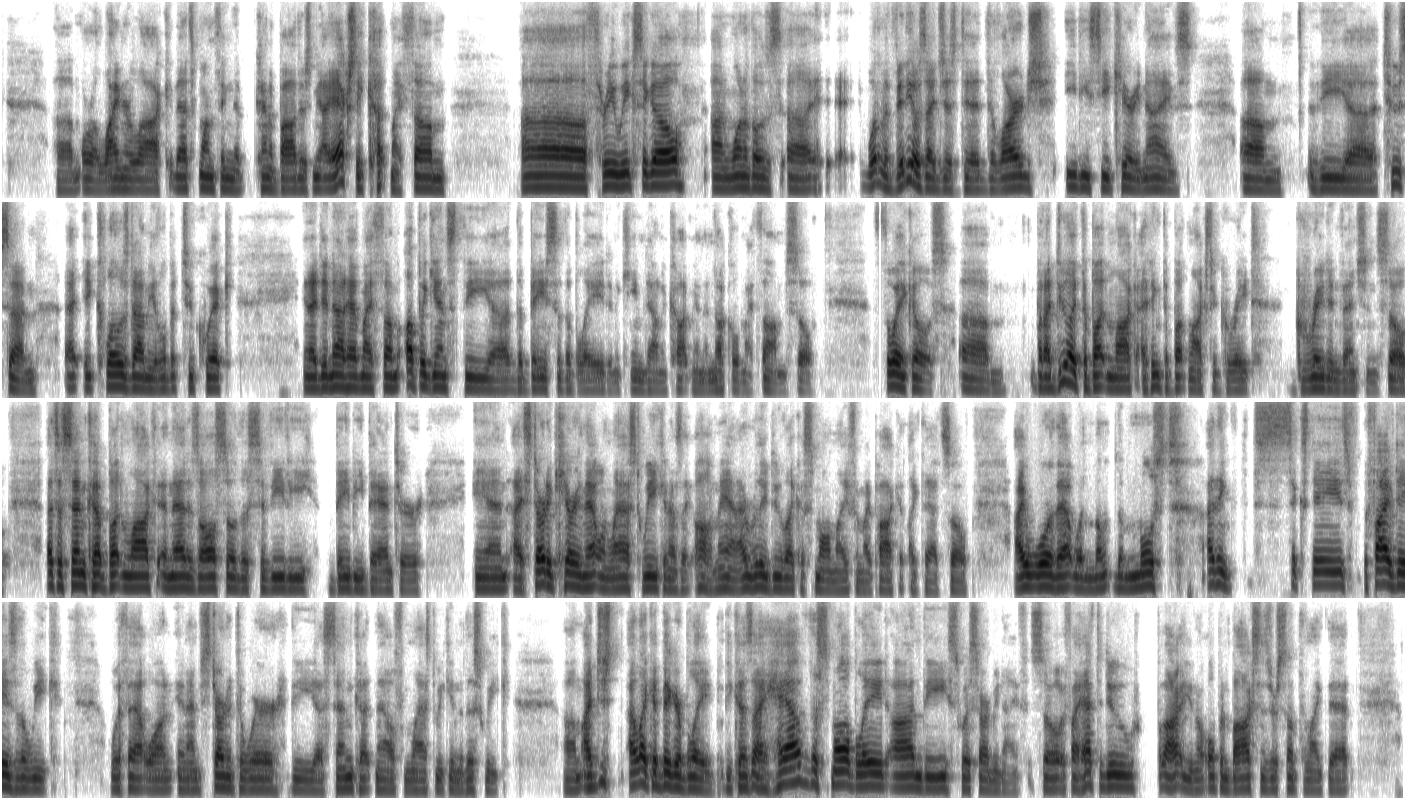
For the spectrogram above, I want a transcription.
um, or a liner lock. That's one thing that kind of bothers me. I actually cut my thumb uh, three weeks ago on one of those uh, one of the videos I just did, the large EDC carry knives, um, the uh, Tucson. Uh, it closed on me a little bit too quick, and I did not have my thumb up against the uh, the base of the blade, and it came down and caught me in the knuckle of my thumb. So it's the way it goes. Um, but I do like the button lock. I think the button lock's a great, great invention. So that's a Sencut button lock, and that is also the Civivi Baby Banter and I started carrying that one last week, and I was like, oh man, I really do like a small knife in my pocket like that. So I wore that one the most, I think, six days, five days of the week with that one, and I've started to wear the uh, Sencut now from last week into this week. Um, I just I like a bigger blade because I have the small blade on the Swiss Army knife. So if I have to do you know open boxes or something like that,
